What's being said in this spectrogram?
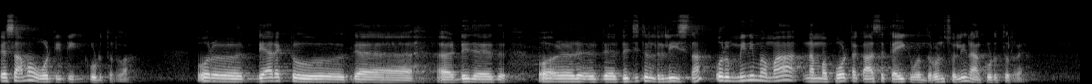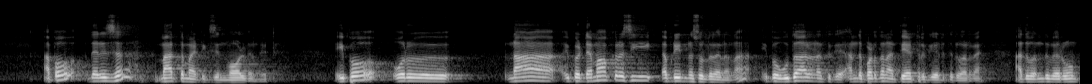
பேசாமல் ஓடிடிக்கு கொடுத்துடலாம். ஒரு டேரக்ட் டு இது டிஜிட்டல் ரிலீஸ்னால் ஒரு மினிமமாக நம்ம போட்ட காசு கைக்கு வந்துடும் சொல்லி நான் கொடுத்துட்றேன். அப்போது there is a mathematics involve in it இப்போது ஒரு நான் இப்போ டெமோக்ரஸி அப்படின்னு சொல்கிறது என்னென்னா இப்போ உதாரணத்துக்கு அந்த படத்தை நான் தேட்டருக்கு எடுத்துகிட்டு வர்றேன். அது வந்து வெறும்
